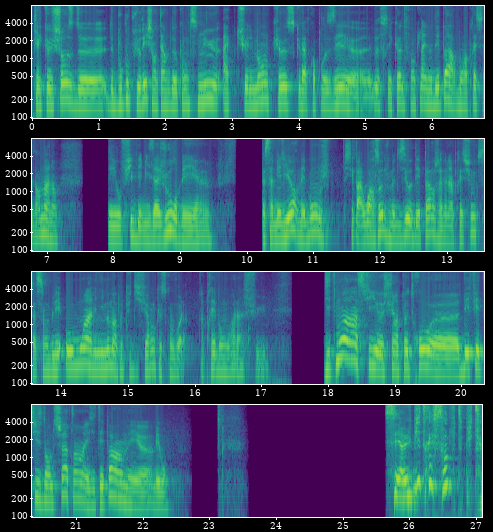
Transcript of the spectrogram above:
quelque chose de, beaucoup plus riche en termes de contenu actuellement que ce que va proposer euh, Frontline au départ. Bon, après, c'est normal. Hein. C'est au fil des mises à jour, mais euh, ça s'améliore. Mais bon, je, sais pas, Warzone, je me disais au départ, j'avais l'impression que ça semblait au moins un minimum un peu plus différent que ce qu'on voit là. Après, bon, voilà, je suis. Dites-moi hein, si euh, je suis un peu trop euh, défaitiste dans le chat, hein, n'hésitez pas, mais, mais bon. C'est un Ubi très soft, putain.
